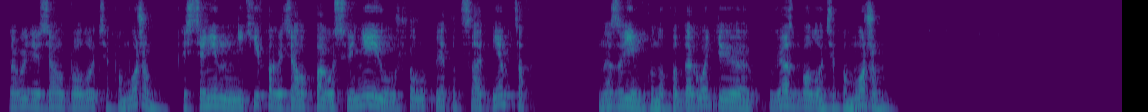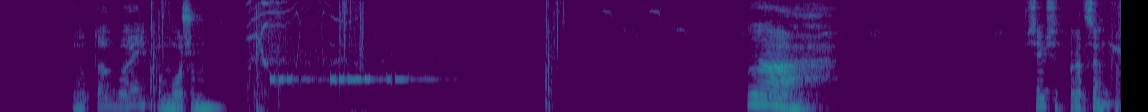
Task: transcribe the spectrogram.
В дороге взял болоте. Поможем? Крестьянин Никифор взял пару свиней и ушел прятаться от немцев на заимку, но по дороге увяз в болоте. Поможем? Ну давай, поможем. Ах. 70%.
